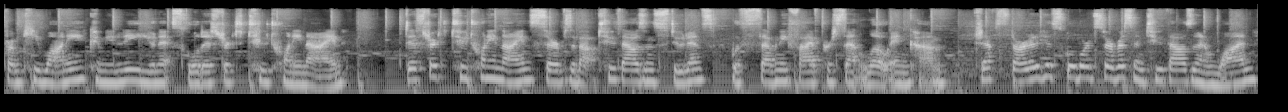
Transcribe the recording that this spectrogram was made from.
from Kewanee Community Unit School District 229. District 229 serves about 2,000 students with 75% low income. Jeff started his school board service in 2001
